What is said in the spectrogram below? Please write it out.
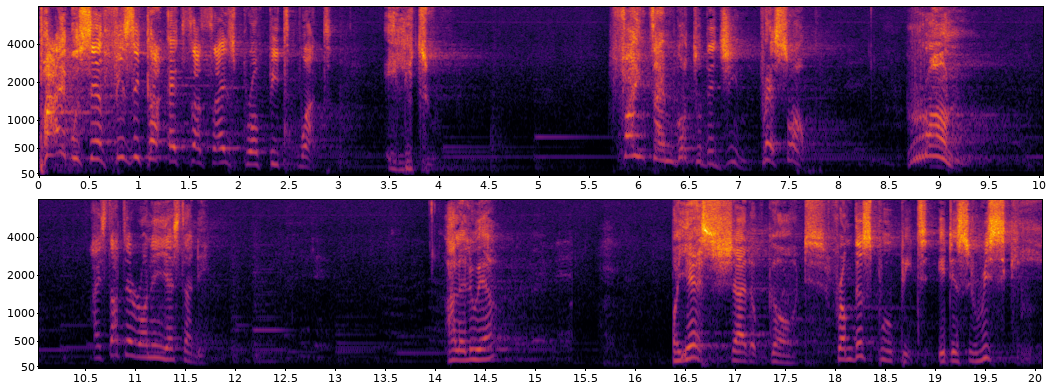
Bible says physical exercise profit what? A little. Find time, go to the gym, press up, run. I started running yesterday. Hallelujah. But yes, child of God, from this pulpit, it is risky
